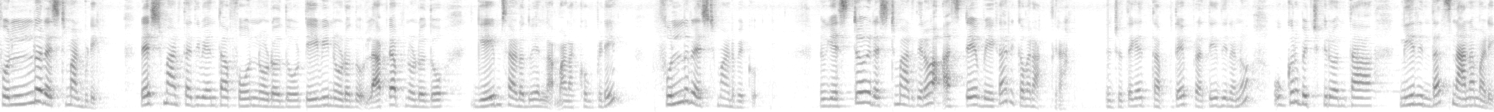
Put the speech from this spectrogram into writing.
ಫುಲ್ಲು ರೆಸ್ಟ್ ಮಾಡಿಬಿಡಿ. ರೆಸ್ಟ್ ಮಾಡ್ತಾ ಇದ್ದೀವಿ ಅಂತ ಫೋನ್ ನೋಡೋದು ಟಿ ವಿ ನೋಡೋದು ಲ್ಯಾಪ್ಟಾಪ್ ನೋಡೋದು ಗೇಮ್ಸ್ ಆಡೋದು ಎಲ್ಲ ಮಾಡೋಕ್ಕೆ ಹೋಗ್ಬಿಡಿ. ಫುಲ್ ರೆಸ್ಟ್ ಮಾಡಬೇಕು. ನೀವು ಎಷ್ಟು ರೆಸ್ಟ್ ಮಾಡ್ತೀರೋ ಅಷ್ಟೇ ಬೇಗ ರಿಕವರ್ ಆಗ್ತೀರಾ. ಜೊತೆಗೆ ತಪ್ಪದೆ ಪ್ರತಿದಿನವೂ ಉಗುರು ಬೆಚ್ಚಗಿರುವಂಥ ನೀರಿಂದ ಸ್ನಾನ ಮಾಡಿ.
